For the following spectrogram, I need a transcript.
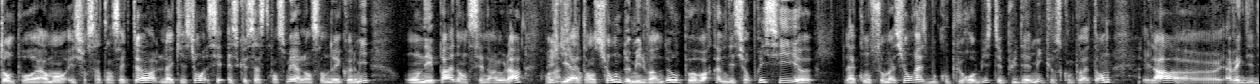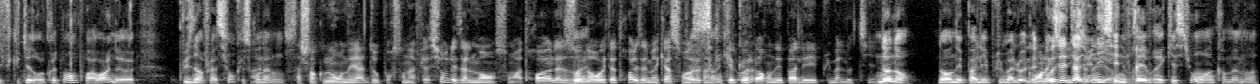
temporairement et sur certains secteurs. La question, c'est est-ce que ça se transmet à l'ensemble de l'économie? On n'est pas dans ce scénario-là. Mais je dis attention, 2022, on peut avoir comme des surprises si euh, la consommation reste beaucoup plus robuste et plus dynamique que ce qu'on peut attendre. Et là, euh, avec des difficultés de recrutement, on pourrait avoir une plus d'inflation que ce qu'on annonce. Sachant que nous, on est à 2% d'inflation, les Allemands sont à 3, la zone euro est à 3, les Américains sont à 5. Quelque part, on n'est pas les plus mal lotis. Non, non. Non, on n'est pas les plus mal. Aux États-Unis, c'est une vraie, vraie question hein, quand même. Hein.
